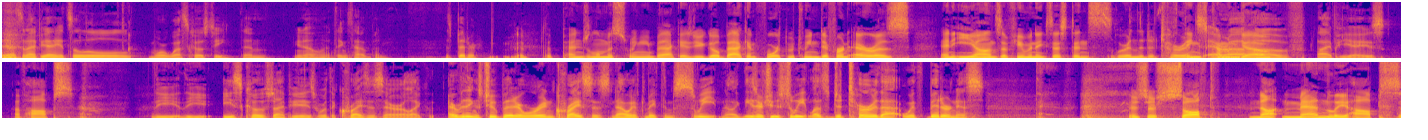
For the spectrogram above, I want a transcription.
yeah, it's an IPA. It's a little more West Coasty than you know things have been. It's bitter. The, the pendulum is swinging back as you go back and forth between different eras and eons of human existence We're in the deterrence Things come era and go. of IPAs. of hops. The the East Coast IPAs were the crisis era. Like everything's too bitter. We're in crisis. Now we have to make them sweet. And they're like these are too sweet. Let's deter that with bitterness. There's their soft, not manly hops.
